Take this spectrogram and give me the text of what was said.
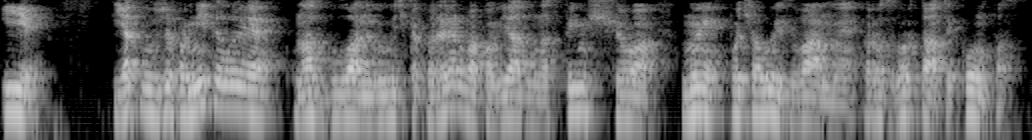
І як ви вже помітили, у нас була невеличка перерва пов'язана з тим, що ми почали з вами розгортати компас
